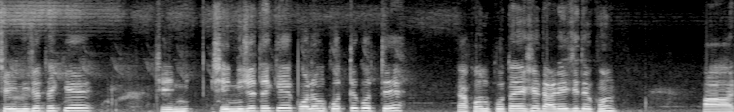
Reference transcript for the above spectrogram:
সেই নিজে থেকে, সেই সেই নিজে থেকে কলম করতে করতে এখন কোথায় এসে দাঁড়িয়েছে দেখুন। আর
